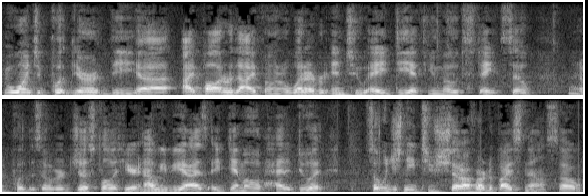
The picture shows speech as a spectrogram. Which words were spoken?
And we're going to put your the uh, iPod or the iPhone or whatever into a DFU mode state. So I'm going to put this over just a little bit here, and I'll give you guys a demo of how to do it. So we just need to shut off our device now. So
